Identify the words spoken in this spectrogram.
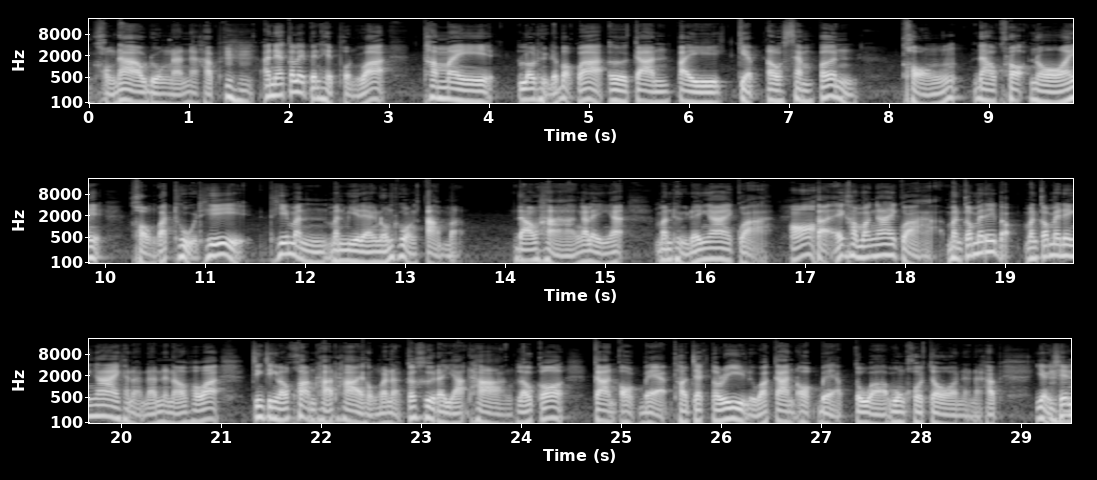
ๆ ของดาวดวงนั้นนะครับ อันเนี้ยก็เลยเป็นเหตุผลว่าทำไม เราถึงได้บอกว่าเออการไปเก็บเอา sample ของดาวเคราะห์น้อยของวัตถุที่ที่มันมันมีแรงโน้มถ่วงต่ำอะดาวหางอะไรอย่างเงี้ยมันถึงได้ง่ายกว่าอ๋อแต่ไอ้คำว่าง่ายกว่า มันก็ไม่ได้แบบมันก็ไม่ได้ง่ายขนาดนั้นนะเนาะเพราะว่าจริง ๆ แล้วความท้าทายของมันอะก็คือระยะทาง แล้วก็การออกแบบ trajectory หรือว่าการออกแบบตัววงโคจรนะนะครับ อย่างเช่น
